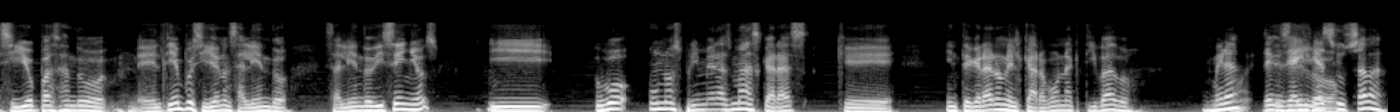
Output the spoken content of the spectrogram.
siguió pasando el tiempo y siguieron saliendo, saliendo diseños. Y hubo unas primeras máscaras que integraron el carbón activado. Mira, desde ahí ya se usaba.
